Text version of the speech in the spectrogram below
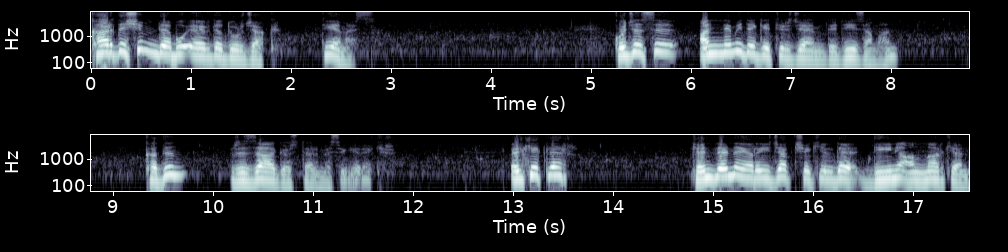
kardeşim de bu evde duracak diyemez. Kocası annemi de getireceğim dediği zaman kadın rıza göstermesi gerekir. Erkekler kendilerine yarayacak şekilde dini anlarken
